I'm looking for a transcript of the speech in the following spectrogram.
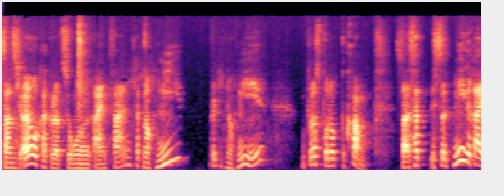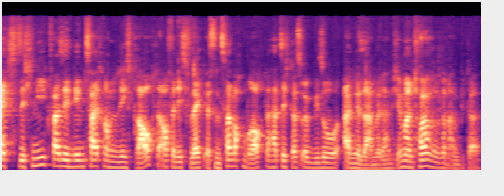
20-Euro-Kalkulation reinfallen. Ich habe noch nie, wirklich noch nie, ein Plusprodukt bekommen. Es hat, es hat nie gereicht, sich nie quasi in dem Zeitraum, den ich brauchte, auch wenn ich es vielleicht erst in zwei Wochen brauchte, hat sich das irgendwie so angesammelt. Da habe ich immer einen teureren Anbieter.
